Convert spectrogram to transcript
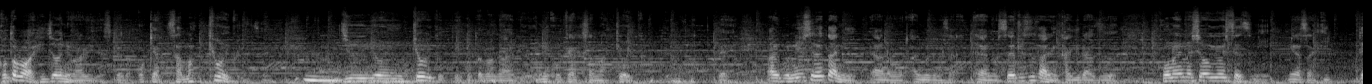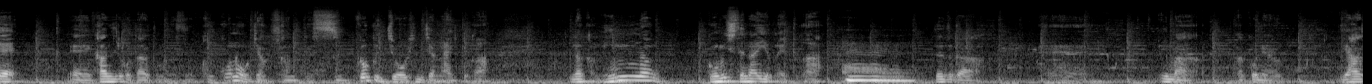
言葉は非常に悪いですけどお客様教育ですね。うん。従業員教育っていう言葉があるようにお客様教育っていうのがあってあのこのニュースレターにあのあごめんなさい。あのセールスレターに限らずこの辺の商業施設に皆さん行って、えー感じることあると思うんですよ。ここのお客さんってすっごく上品じゃないとかなんかみんなゴミ捨てないよねとかうん。それとか、えー今あここにある八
